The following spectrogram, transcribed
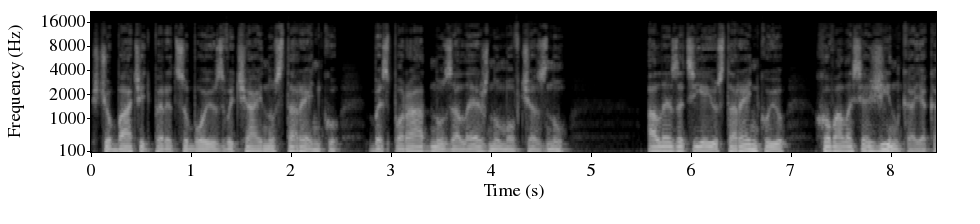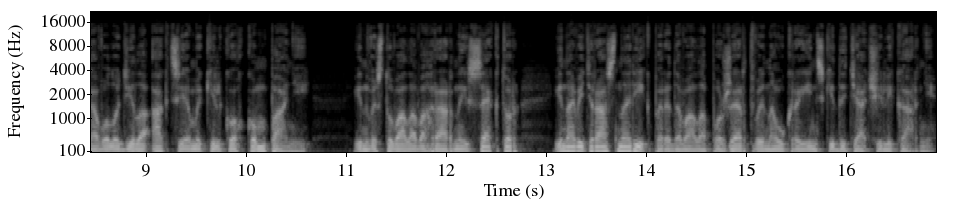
що бачить перед собою звичайну стареньку, безпорадну, залежну, мовчазну. Але за цією старенькою ховалася жінка, яка володіла акціями кількох компаній, інвестувала в аграрний сектор і навіть раз на рік передавала пожертви на українські дитячі лікарні.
